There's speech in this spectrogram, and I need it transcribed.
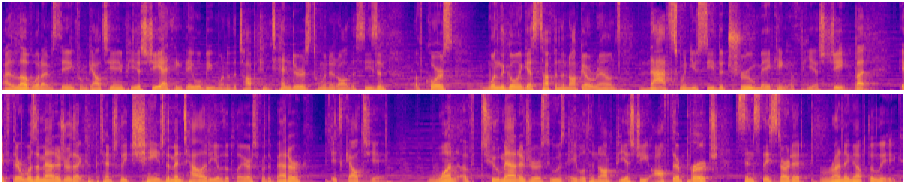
I love what I'm seeing from Galtier and PSG. I think they will be one of the top contenders to win it all this season. Of course, when the going gets tough in the knockout rounds, that's when you see the true making of PSG. But if there was a manager that could potentially change the mentality of the players for the better, it's Galtier one of two managers who was able to knock PSG off their perch since they started running up the league.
